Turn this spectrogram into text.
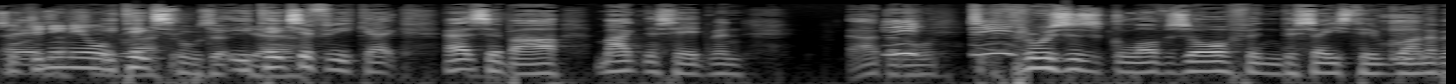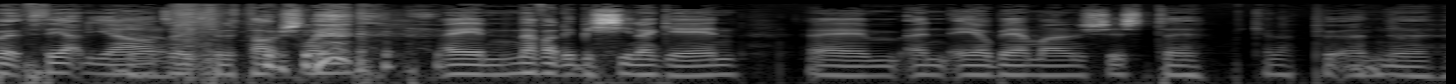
So Uh, Juninho- he takes it, he yeah. takes a free kick. That's the bar. Magnus Hedman. I don't know. t- throws his gloves off and decides to run about thirty yards out to the touchline, um, never to be seen again. Um, and Elber manages to kind of put in the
